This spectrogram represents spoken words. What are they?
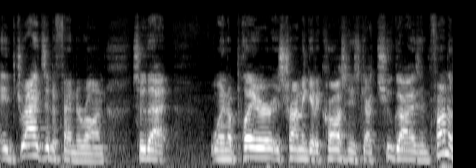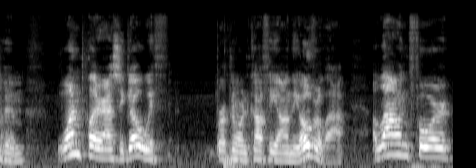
It drags a defender on so that when a player is trying to get across and he's got two guys in front of him, one player has to go with Brooke and Cuffy on the overlap, allowing for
